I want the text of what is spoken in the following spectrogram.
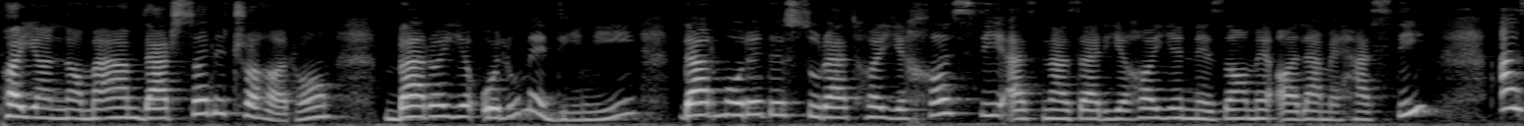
پایان نامه در سال چهارم برای علوم دینی در مورد صورتهای خاصی از نظریه های نظام عالم هستی از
